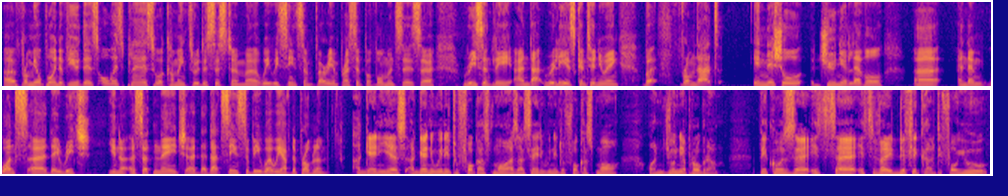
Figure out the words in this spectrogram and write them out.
Uh, from your point of view, there's always players who are coming through the system. We we've seen some very impressive performances recently, and that really is continuing. But from that initial junior level, and then once they reach you know a certain age uh, that, that seems to be where we have the problem. Again yes. Again we need to focus more. As i said we need to focus more on junior program because uh, it's uh, it's very difficult for you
